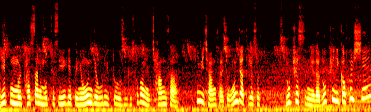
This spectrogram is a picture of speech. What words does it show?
예쁜 물 발산을 못해서 얘기했더니 언제 우리 또 우리 소방님 장사 힘이 장사 저 혼자 들어서 높였습니다. 높이니까 훨씬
